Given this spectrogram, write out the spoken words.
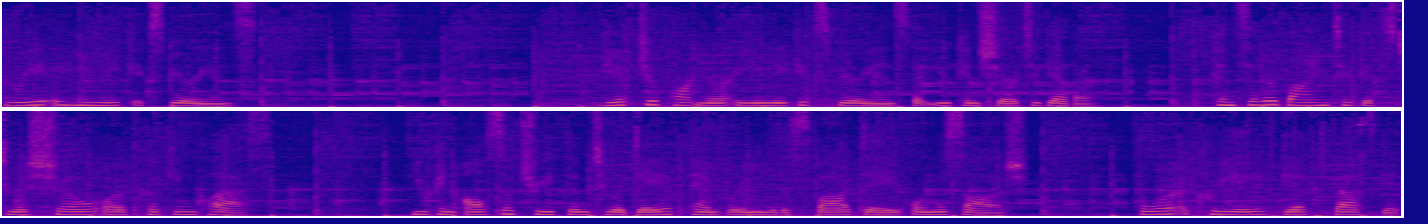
3. A unique experience. Gift your partner a unique experience that you can share together. Consider buying tickets to a show or a cooking class. You can also treat them to a day of pampering with a spa day or massage. For A creative gift basket.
